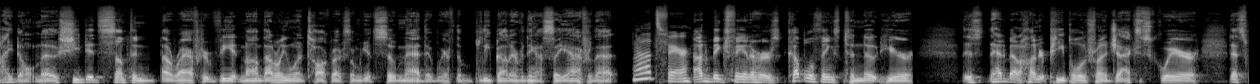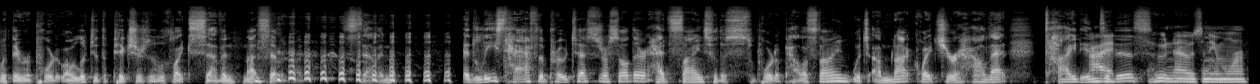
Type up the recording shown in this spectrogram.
I don't know. She did something uh, right after Vietnam that I don't even want to talk about because I'm going to get so mad that we have to bleep out everything I say after that. Well, that's fair. Not a big fan of hers. A couple of things to note here. This, they had about 100 people in front of Jackson Square. That's what they reported. Well, I looked at the pictures. It looked like seven, not 700, seven. At least half the protesters I saw there had signs for the support of Palestine, which I'm not quite sure how that tied into I, this. Who knows anymore?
